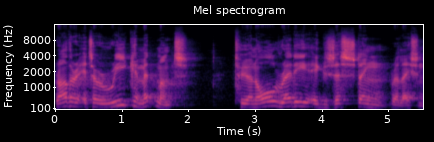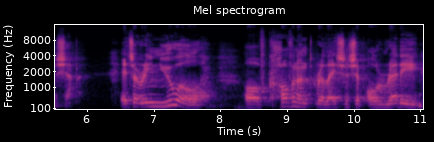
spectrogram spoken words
Rather, it's a recommitment to an already existing relationship. It's a renewal of covenant relationship already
